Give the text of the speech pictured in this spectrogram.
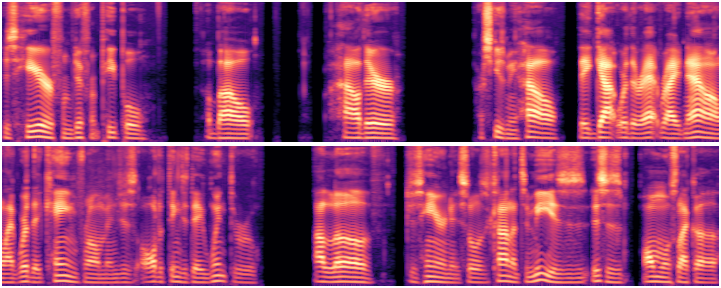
just hear from different people about how they're excuse me how they got where they're at right now like where they came from and just all the things that they went through. I love just hearing it so it's kind of to me is this is almost like a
